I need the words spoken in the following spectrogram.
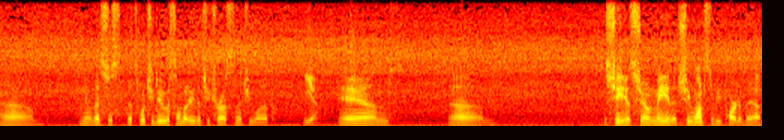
Um, you know, that's just that's what you do with somebody that you trust and that you love. Yeah. And um, she has shown me that she wants to be part of that.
